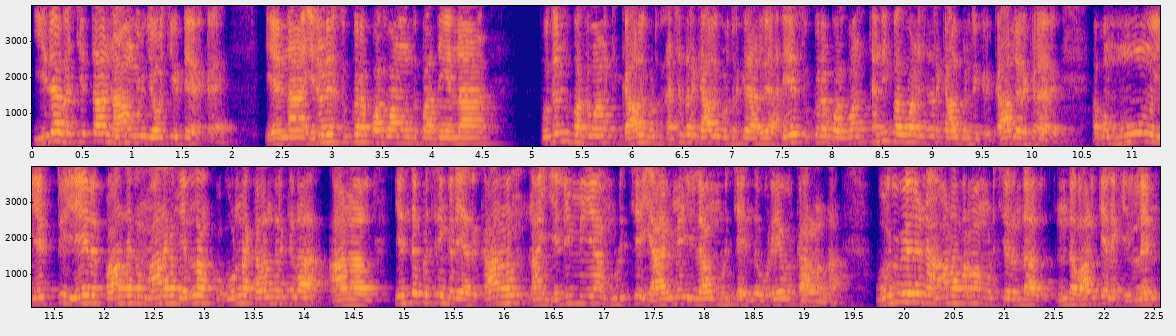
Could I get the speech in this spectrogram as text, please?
இதை வச்சு தான் நான் உங்களுக்கு யோசிச்சுக்கிட்டே இருக்கிறேன். ஏன்னா என்னுடைய சுக்கர பகவான் வந்து பாத்தீங்கன்னா புதன் பகவானுக்கு கால் கொடுத்து நட்சத்திர கால் கொடுத்துருக்காரு அதே சுக்கிர பகவான் சனி பகவான் நட்சத்திர கால் பண்ணிருக்கிற கால் இருக்கிறாரு. அப்போ மூணு எட்டு ஏழு பாதகம் மாதகம் எல்லாம் ஒன்னா கலந்துருக்குதா? ஆனால் எந்த பிரச்சனையும் கிடையாது. காரணம் நான் எளிமையா முடிச்ச யாருமே இல்லாம முடிச்ச இந்த ஒரே ஒரு காரணம் தான் ஒருவேளை நான் ஆடம்பரமா முடிச்சிருந்தால் இந்த வாழ்க்கை எனக்கு இல்லைன்னு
